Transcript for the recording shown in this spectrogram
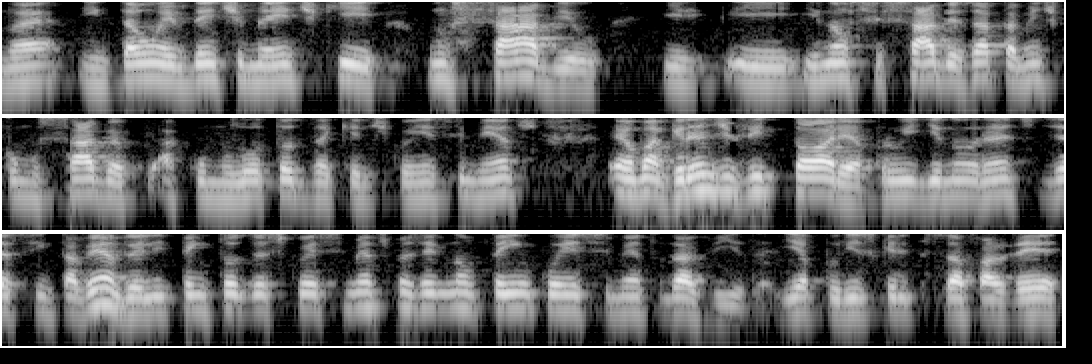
Né? Então, evidentemente que um sábio, e, e, e, não se sabe exatamente como o sábio acumulou todos aqueles conhecimentos, é uma grande vitória para o ignorante dizer assim, está vendo? Ele tem todos esses conhecimentos, mas ele não tem o conhecimento da vida. E é por isso que ele precisa fazer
